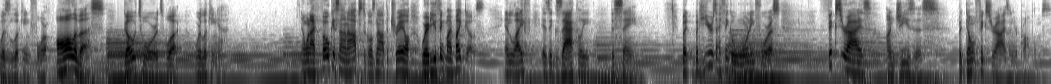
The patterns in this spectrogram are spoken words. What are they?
was looking for. All of us go towards what we're looking at. And when I focus on obstacles, not the trail, where do you think my bike goes? And life is exactly the same. But, but here's, I think, a warning for us fix your eyes on Jesus, but don't fix your eyes on your problems.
